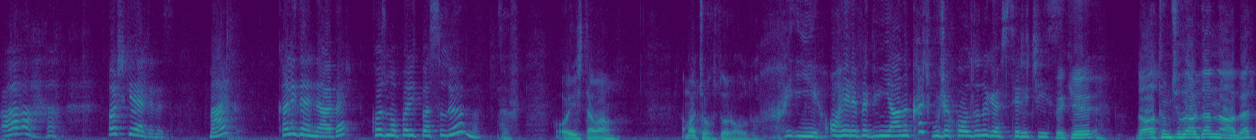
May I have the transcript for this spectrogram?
Aa, hoş geldiniz. Mike, Kali'den ne haber? Kozmopolit basılıyor mu? o iş tamam. Ama çok zor oldu. Ay, iyi, o herife dünyanın kaç bucak olduğunu göstereceğiz. Peki dağıtımcılardan ne haber?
